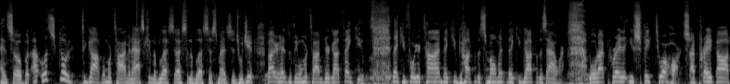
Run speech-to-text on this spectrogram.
And so, but uh, let's go to, to God one more time and ask Him to bless us and to bless this message. Would you bow your heads with me one more time? Dear God, thank you. Thank you for your time. Thank you, God, for this moment. Thank you, God, for this hour. Lord, I pray that you speak to our hearts. I pray, God,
